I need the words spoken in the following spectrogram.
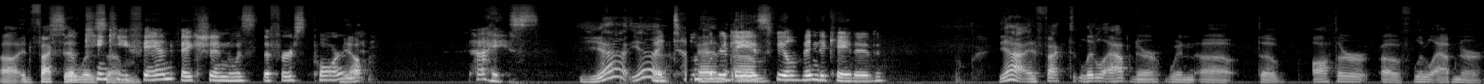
Uh, in fact, So there was kinky um, fan fiction was the first porn. Yep. Nice. Yeah, yeah. My Tumblr And, days um, feel vindicated. Yeah, in fact, Little Abner, when uh, the author of Little Abner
